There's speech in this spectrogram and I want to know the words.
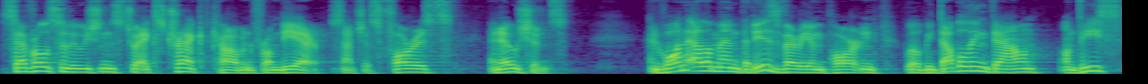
several solutions to extract carbon from the air, such as forests and oceans. And one element that is very important will be doubling down on these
